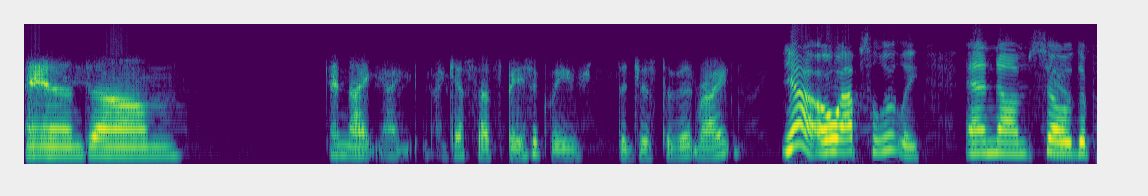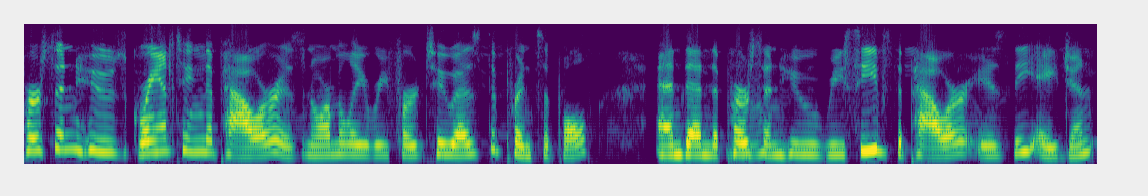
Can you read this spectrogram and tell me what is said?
And um, and I, I, I guess that's basically the gist of it, right? Yeah, oh, absolutely. And um, so yeah. the person who's granting the power is normally referred to as the principal, and then the mm-hmm. person mm-hmm. who receives the power is the agent.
